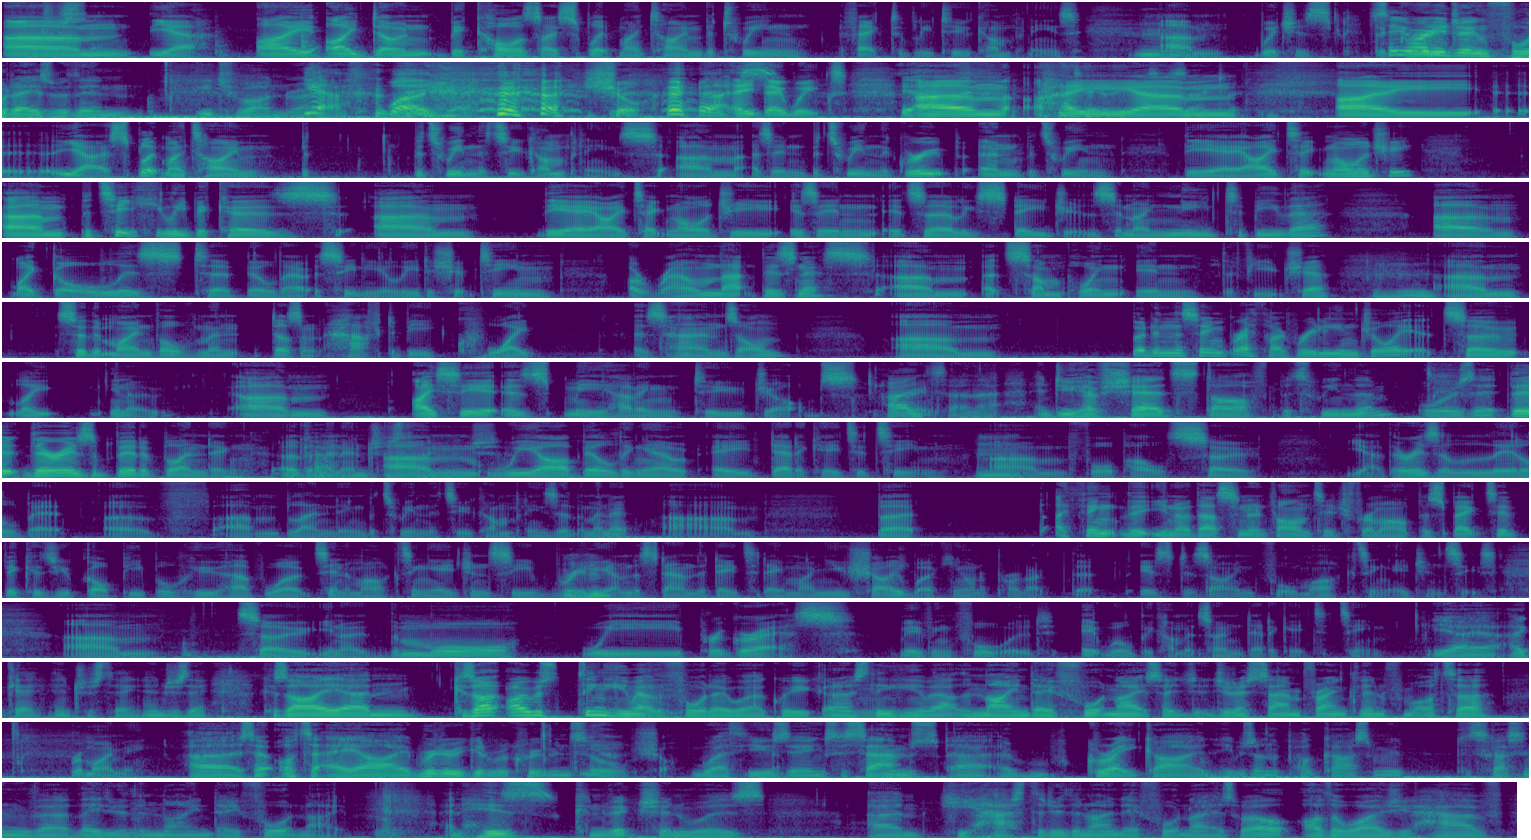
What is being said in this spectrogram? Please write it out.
Um, yeah, I, I don't because I split my time between effectively two companies, um, which is Mm. So you're only doing four days within each one, right? Yeah, well, sure, Nice. eight day weeks. Yeah. Um, I weeks, um, I uh, yeah, I split my time be- between the two companies, um, as in between the group and between the AI technology, um, particularly because um, the AI technology is in its early stages, and I need to be there. Um, my goal is to build out a senior leadership team around that business um, at some point in the future, um, so that my involvement doesn't have to be quite as hands on. Um, but in the same breath, I really enjoy it. So, like, you know, um, I see it as me having two jobs. I understand that. And do you have shared staff between them, or is it? There, there is a bit of blending at the minute. interesting, Um, interesting. We are building out a dedicated team um, for Pulse. So, yeah, there is a little bit of um, blending between the two companies at the minute. Um, but I think that you know that's an advantage from our perspective because you've got people who have worked in a marketing agency, really Mm-hmm. understand the day-to-day minutiae, working on a product that is designed for marketing agencies. Um, so you know, the more we progress moving forward, it will become its own dedicated team. Yeah, yeah. Okay, interesting, interesting. Because I, um, because I, I was thinking about the four day work week, and I was thinking about the nine day fortnight. So, do you know Sam Franklin from Otta? Remind me. Uh, so Otta AI, really, really good recruitment tool, Yeah, sure. worth using. So Sam's uh, a great guy. He was on the podcast, and we were discussing that they do the nine day fortnight, and his conviction was um, he has to do the nine day fortnight as well. Otherwise, you have,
